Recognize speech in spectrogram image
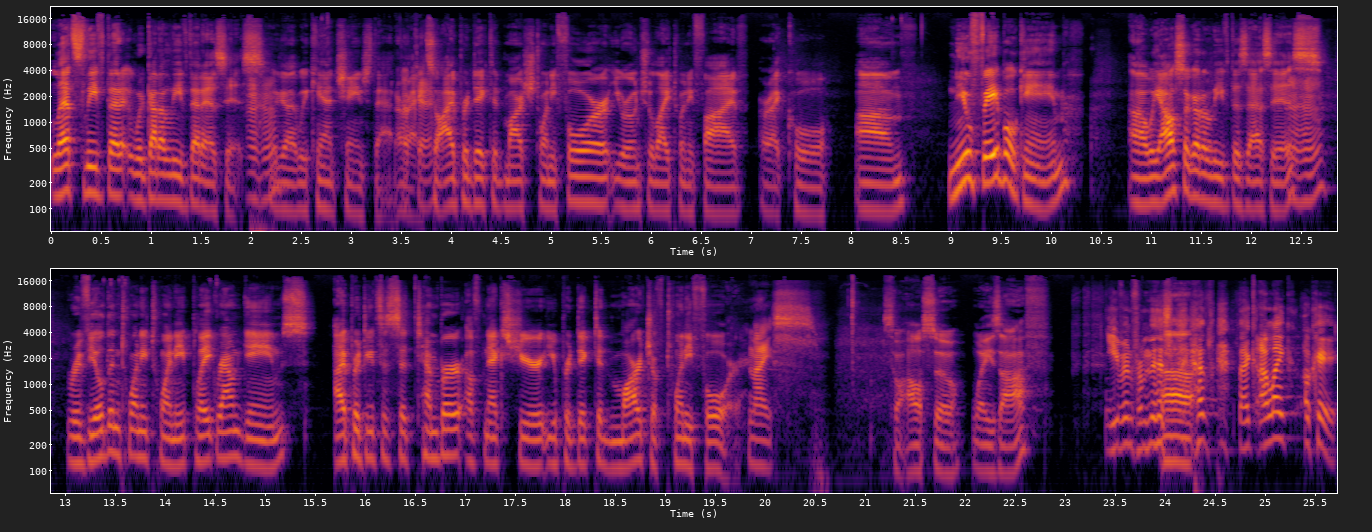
let's leave that. We gotta leave that as is. We got. We can't change that. All right. Okay. So I predicted March 24. You were on July 25. All right. Cool. Um, new Fable game. Uh, we also gotta leave this as is. Revealed in 2020. Playground Games. I predicted September of next year. You predicted March of 24. Nice. So also ways off. Even from this, Uh, like I like. Okay,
